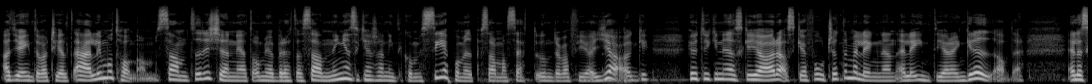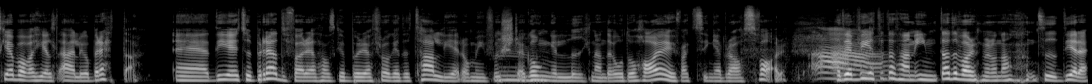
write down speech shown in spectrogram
att jag inte varit helt ärlig mot honom. Samtidigt känner jag att om jag berättar sanningen så kanske han inte kommer se på mig på samma sätt och undra varför jag ljög. Hur tycker ni jag ska göra? Ska jag fortsätta med lögnen eller inte göra en grej av det? Eller ska jag bara vara helt ärlig och berätta? Eh, det jag är typ rädd för är att han ska börja fråga detaljer om min första Mm. gång eller liknande och då har jag ju faktiskt inga bra svar. Hade jag vetat att han inte hade varit med någon annan tidigare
